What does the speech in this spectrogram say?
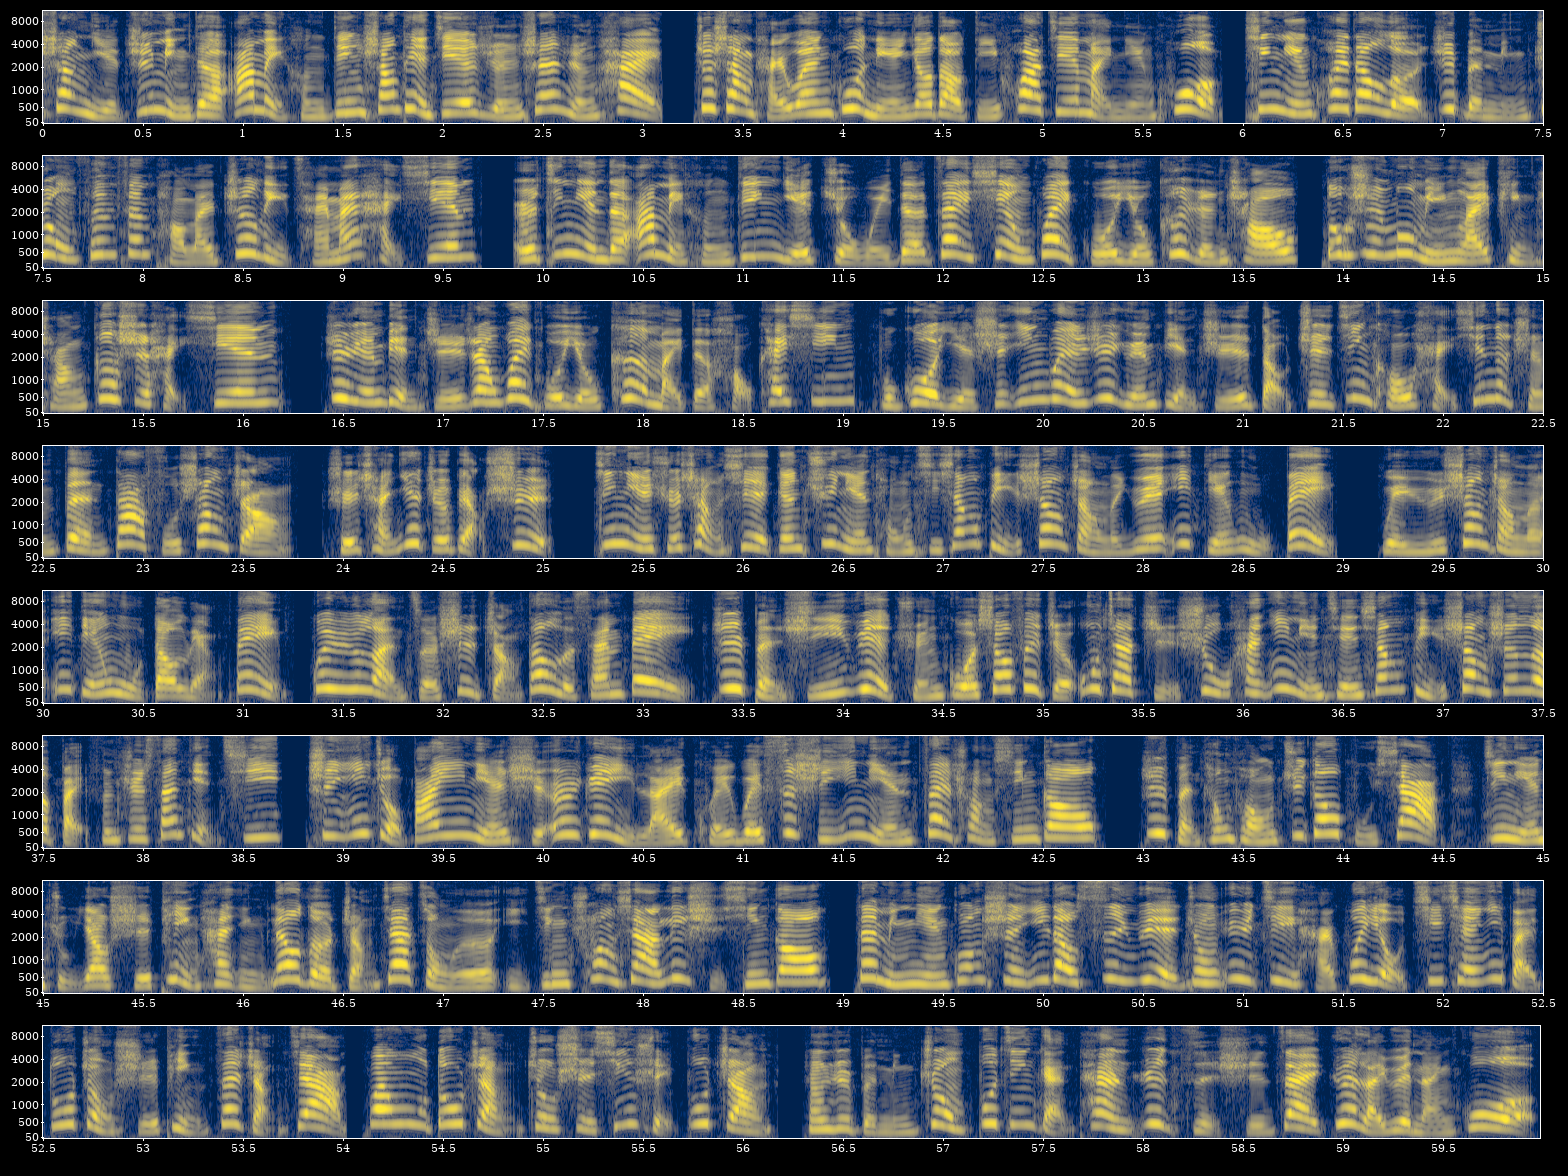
上野知名的阿美横丁商店街人山人海，就像台湾过年要到迪化街买年货，新年快到了，日本民众纷纷跑来这里采买海鲜。而今年的阿美横丁也久违的再现外国游客人潮，都是慕名来品尝各式海鲜。日元贬值让外国游客买得好开心，不过也是因为日元贬值导致进口海鲜的成本大幅上涨。水产业者表示，今年雪场蟹跟去年同期相比上涨了约一点五倍。尾鱼上涨了一点五到两倍，鲑鱼卵则是涨到了三倍。日本十一月全国消费者物价指数和一年前相比上升了百分之三点七，是一九八一年十二月以来睽违四十一年再创新高。日本通膨居高不下，今年主要食品和饮料的涨价总额已经创下历史新高。但明年光是一到四月，就预计还会有七千一百多种食品在涨价，万物都涨，就是薪水不涨，让日本民众不禁感叹日子实在越越来越难过。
